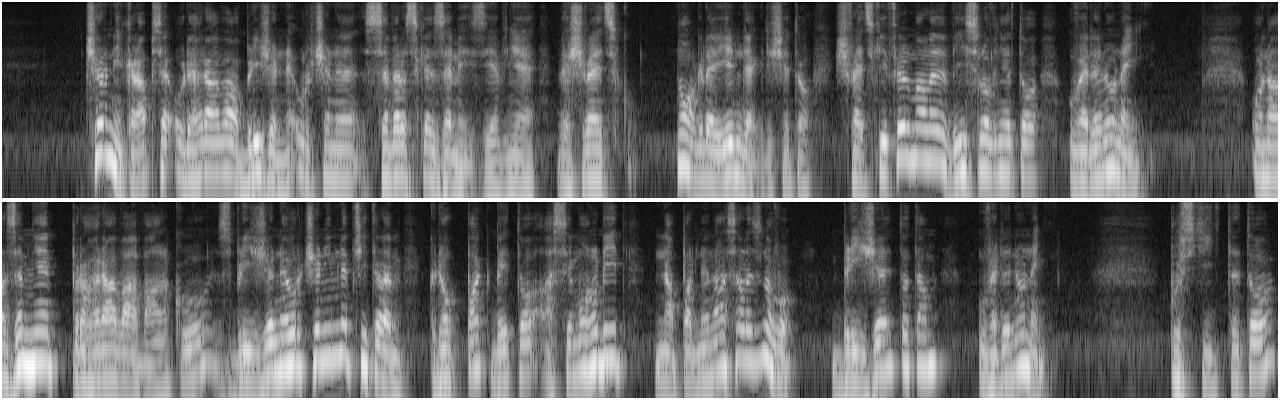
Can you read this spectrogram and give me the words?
Černý krab se odehrává v blíže neurčené severské zemi, zjevně ve Švédsku. No a kde jinde, když je to švédský film, ale výslovně to uvedeno není. Ona země prohrává válku s blíže neurčeným nepřítelem. Kdo pak by to asi mohl být? Napadne nás ale znovu. Blíže to tam uvedeno není. Pustíte to,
